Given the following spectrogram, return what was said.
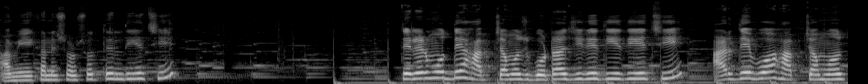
আমি এখানে সরষের তেল দিয়েছি। তেলের মধ্যে হাফ চামচ গোটা জিরে দিয়ে দিয়েছি। আর দেব হাফ চামচ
